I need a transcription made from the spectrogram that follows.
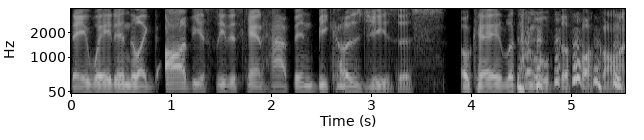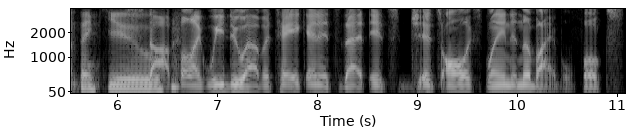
they weighed in. They're like, obviously this can't happen because Jesus. Okay, let's move the fuck on. Thank you. Stop. But like we do have a take, and it's that it's it's all explained in the Bible, folks.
